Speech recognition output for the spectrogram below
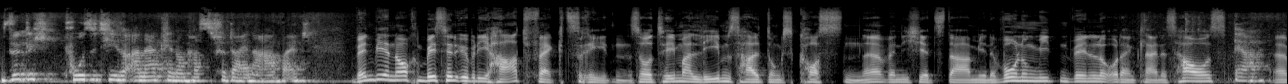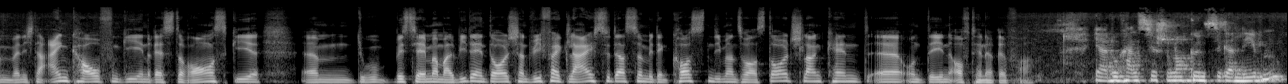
wirklich positive Anerkennung hast für deine Arbeit. Wenn wir noch ein bisschen über die Hard Facts reden, so Thema Lebenshaltungskosten, ne? wenn ich jetzt da mir eine Wohnung mieten will oder ein kleines Haus, ja. ähm, wenn ich da einkaufen gehe, in Restaurants gehe, ähm, du bist ja immer mal wieder in Deutschland, wie vergleichst du das so mit den Kosten, die man so aus Deutschland kennt äh, und denen auf Teneriffa? Ja, du kannst hier schon noch günstiger leben.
